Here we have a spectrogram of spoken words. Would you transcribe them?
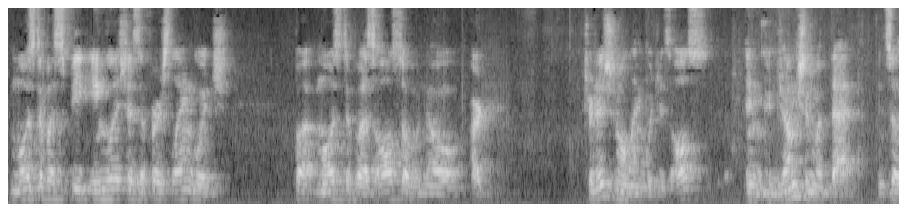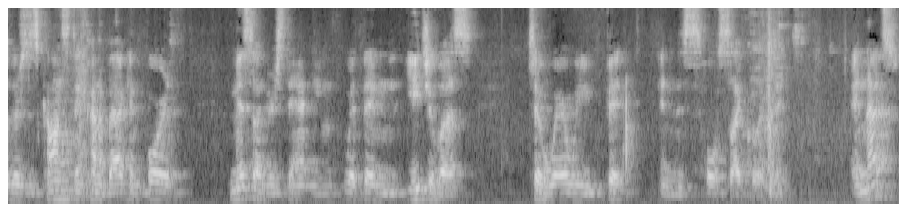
most of us speak English as a first language, but most of us also know our traditional languages also in conjunction with that. And so there's this constant kind of back and forth misunderstanding within each of us to where we fit in this whole cycle of things. And that's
